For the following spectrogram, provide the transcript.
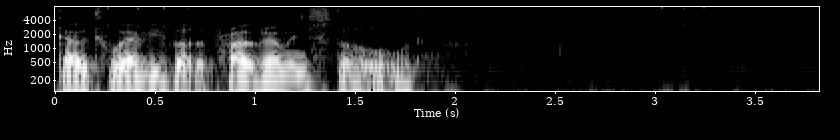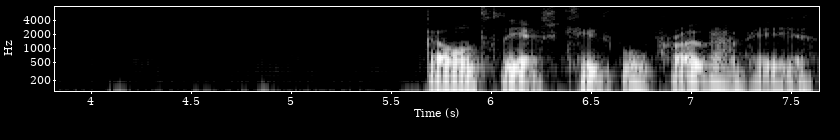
go to wherever you've got the program installed, go onto the executable program here,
